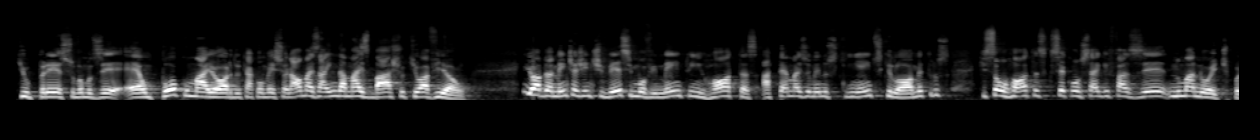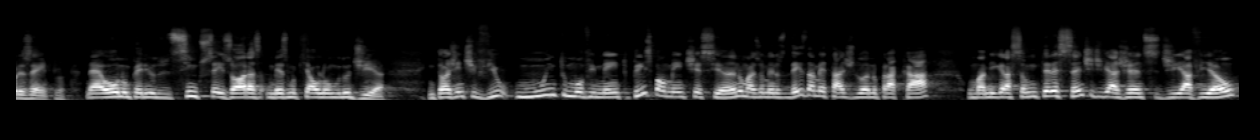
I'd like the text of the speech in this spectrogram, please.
que o preço, vamos dizer, é um pouco maior do que a convencional, mas ainda mais baixo que o avião. E, obviamente, a gente vê esse movimento em rotas até mais ou menos 500 quilômetros, que são rotas que você consegue fazer numa noite, por exemplo, né? ou num período de 5, 6 horas, mesmo que ao longo do dia. Então a gente viu muito movimento, principalmente esse ano, mais ou menos desde a metade do ano para cá, uma migração interessante de viajantes de avião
